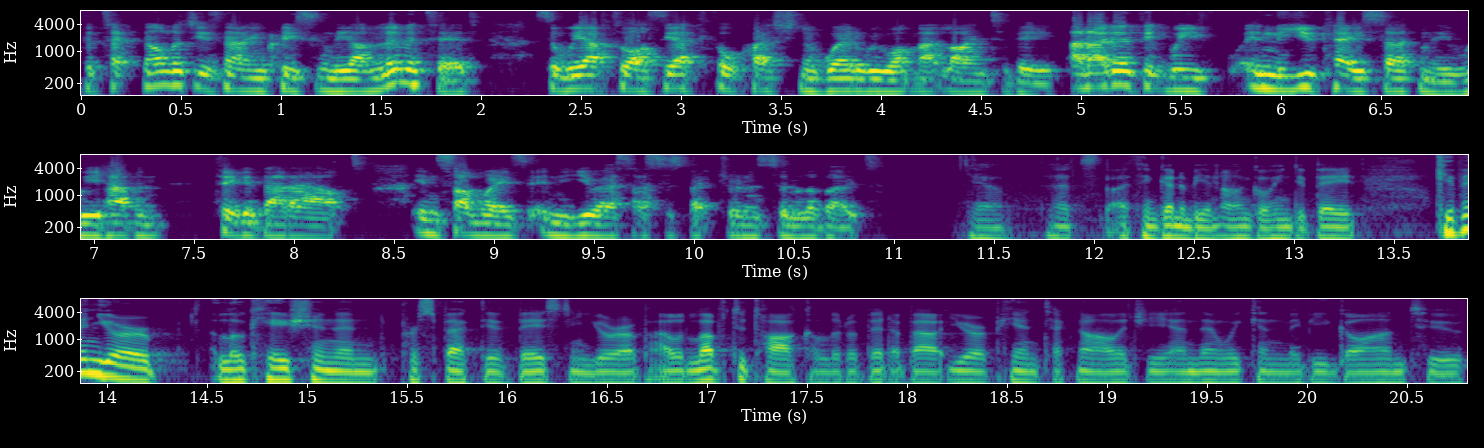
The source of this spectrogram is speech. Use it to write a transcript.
The technology is now increasingly unlimited, so we have to ask the ethical question of where do we want that line to be? And I don't think we've in the UK certainly we haven't figured that out. In some ways in the US I suspect you're in a similar boat. Yeah, that's, I think, going to be an ongoing debate. Given your location and perspective based in Europe, I would love to talk a little bit about European technology, and then we can maybe go on to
